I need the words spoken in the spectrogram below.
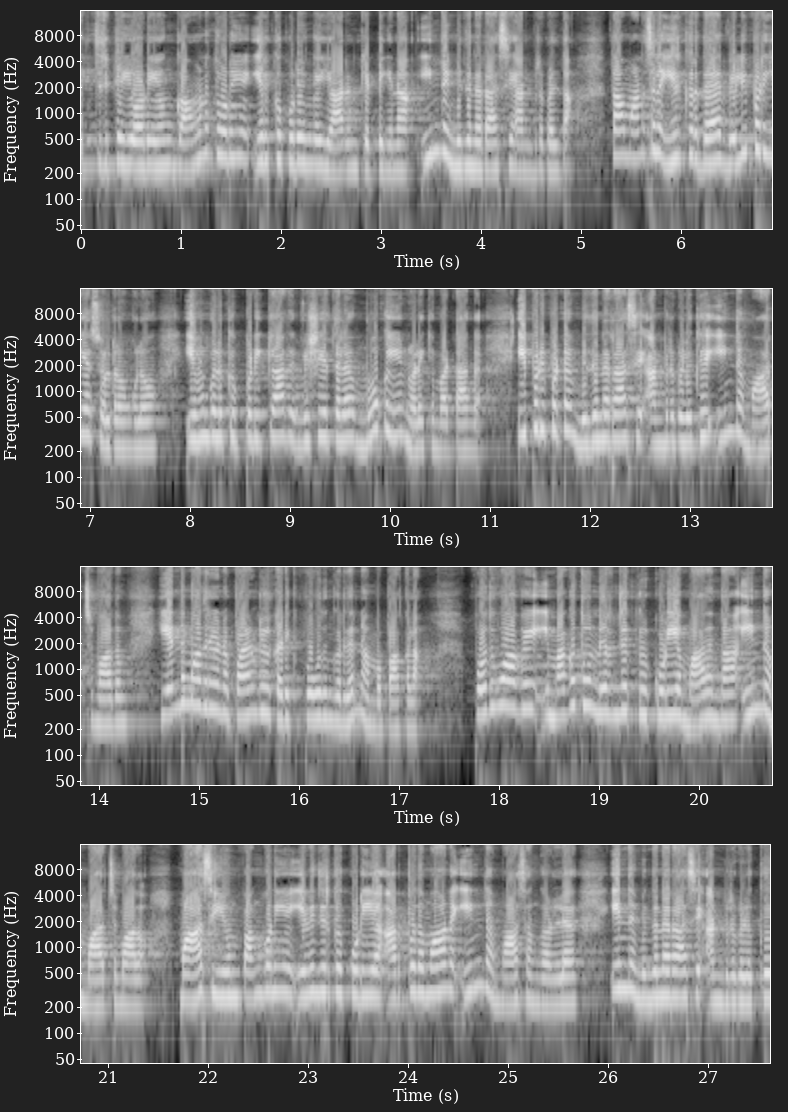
எச்சரிக்கையோடையும் கவனத்தோடையும் இருக்கக்கூடியவங்க யாருன்னு கேட்டிங்கன்னா இந்த மிதன ராசி அன்பர்கள் தான். தான் மனசில் இருக்கிறத வெளிப்படையாக சொல்கிறவங்களும் இவங்களுக்கு பிடிக்காத விஷயத்தில் மூக்கையும் நுழைக்க மாட்டாங்க. இப்படிப்பட்ட மிதன ராசி அன்பர்களுக்கு இந்த மார்ச் மாதம் எந்த மாதிரியான பலன்கள் கிடைக்க போகுதுங்கிறத நம்ம பார்க்கலாம். பொதுவாகவே மகத்துவம் நிறைஞ்சிருக்கக்கூடிய மாதம் தான் இந்த மார்ச் மாதம். மாசியும் பங்குனியும் இணைஞ்சிருக்கக்கூடிய அற்புதமான இந்த மாதங்களில் இந்த மிதனராசி அன்பர்களுக்கு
